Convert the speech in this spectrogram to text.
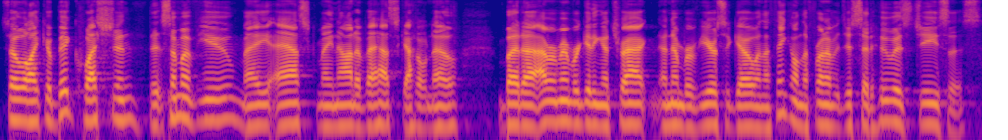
So, like a big question that some of you may ask, may not have asked, I don't know. But uh, I remember getting a tract a number of years ago, and I think on the front of it just said, Who is Jesus?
